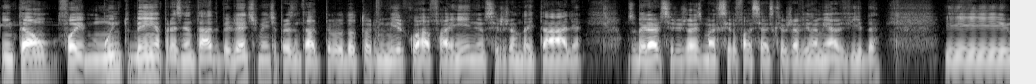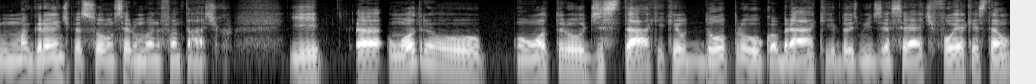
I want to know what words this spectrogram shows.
Então, foi muito bem apresentado, brilhantemente apresentado pelo Dr. Mirko Raffaini, um cirurgião da Itália, um dos melhores cirurgiões maxilofaciais que eu já vi na minha vida, e uma grande pessoa, um ser humano fantástico. E uh, um outro um outro destaque que eu dou para o COBRAC 2017 foi a questão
